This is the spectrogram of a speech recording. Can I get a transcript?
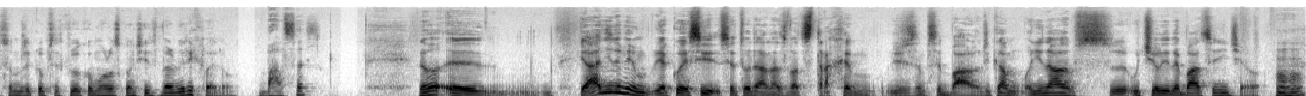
jsem řekl před chvilkou, mohlo skončit velmi rychle. No. Bál ses? No, eh, já ani nevím, jako jestli se to dá nazvat strachem, že jsem se bál. Říkám, oni nás učili nebát se ničeho. Uh-huh,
